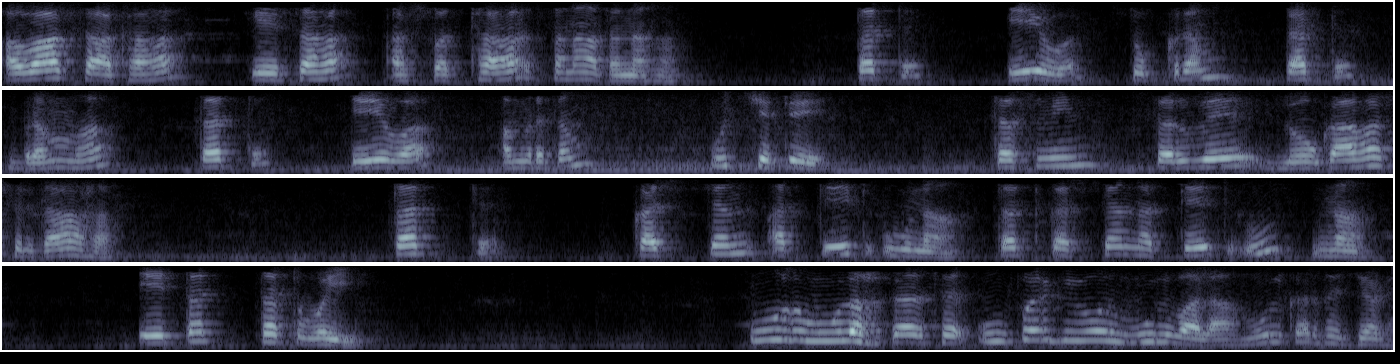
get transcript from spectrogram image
अवाक शाखा एषः अश्वत्थः, सनातनः। तत् एव शुक्रम तत् ब्रह्म, तत् एव अमृतम उच्यते। तस्मिन् सर्वे लोकाः श्रिताः। तत् कश्चन अत्येत ऊना तत् कश्चन अत्येत उ न। एतत् तत् वही पूर्व मूल अर्थ है, ऊपर की ओर मूल वाला, मूल का अर्थ जड़।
